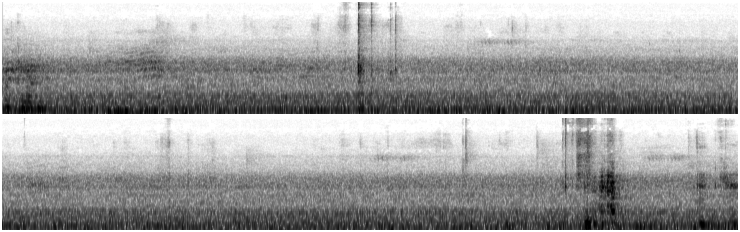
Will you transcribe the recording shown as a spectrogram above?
ปัดลงตัดค่ะ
